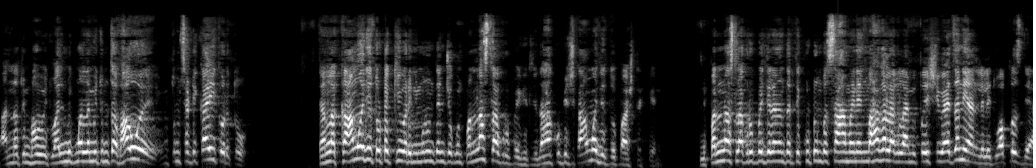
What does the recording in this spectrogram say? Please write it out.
अण्णा तुम्ही भाऊ आहेत. वाल्मिक मला मी तुमचा भाऊ आहे. मी तुमच्यासाठी काही करतो. त्यांना कामं देतो टक्केवारीने म्हणून त्यांच्याकडून पन्नास लाख रुपये घेतले. दहा कोटीचे कामं देतो पाच टक्क्याने. आणि पन्नास लाख रुपये दिल्यानंतर ते कुटुंब सहा महिन्यांनी महागा लागला. आम्ही पैसे व्याजाने आणलेले वापस द्या.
